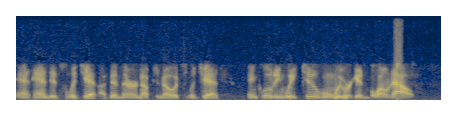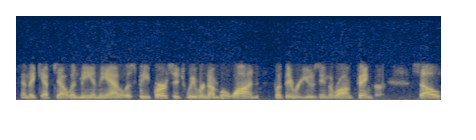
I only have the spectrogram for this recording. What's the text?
and and it's legit. I've been there enough to know it's legit including week two when we were getting blown out. And they kept telling me and the analyst Pete Bercich we were number one, but they were using the wrong finger. So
